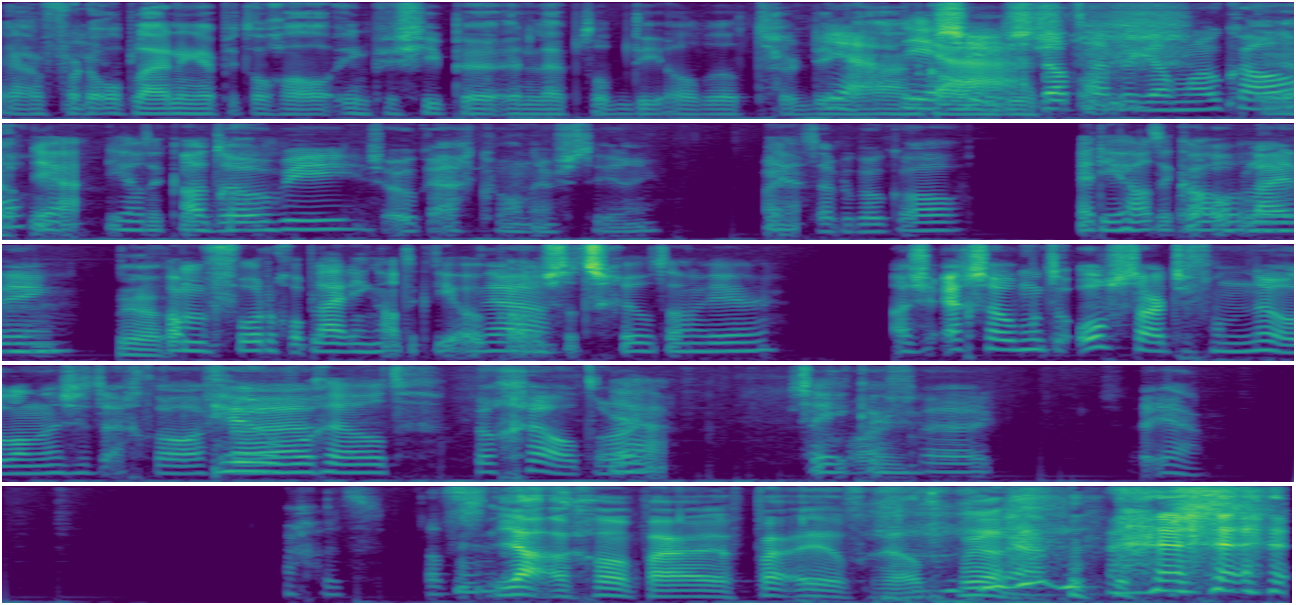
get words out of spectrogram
ja, voor de opleiding heb je toch al in principe een laptop die al dat soort dingen Ja, aan kan. Ja. Dus- Dat heb ik dan ook al. Ja. Ja, die had ik ook al. Adobe is ook eigenlijk wel een investering. Maar Ja. Dat heb ik ook al. Ja, die had ik De al. opleiding. eh, ja. van mijn vorige opleiding had ik die ook Ja. al, dus dat scheelt dan weer. Als je echt zou moeten opstarten van nul, dan is het echt wel even Heel veel geld. veel geld hoor. Ja, zeker. even, eh, ja. Maar goed, dat is... Ja, gewoon een paar, een paar heel veel geld. Ja.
